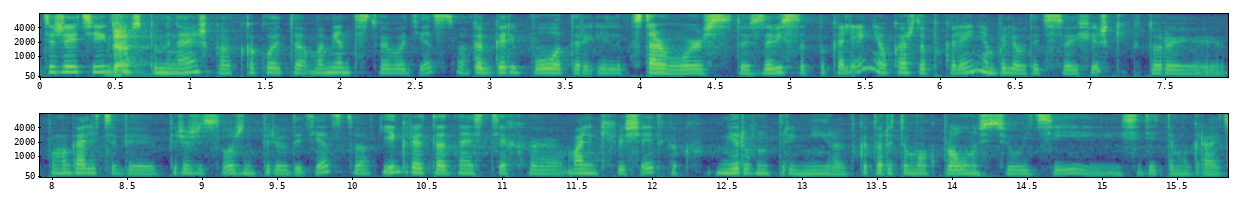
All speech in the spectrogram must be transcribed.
Ты же эти игры да. вспоминаешь как какой-то момент из твоего детства, как Гарри Поттер или Star Wars. То есть зависит от поколения. У каждого поколения были вот эти свои фишки, которые помогали тебе пережить сложные периоды детства. Игры — это одна из тех э, маленьких вещей, это как мир внутри мира, в который ты мог полностью уйти и сидеть там играть.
